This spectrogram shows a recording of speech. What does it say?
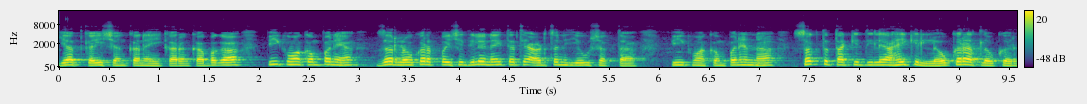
यात काही शंका नाही. कारण का बघा पीक विमा कंपन्या जर लवकरात पैसे दिले नाही तर त्या अडचणीत येऊ शकता. पीक विमा कंपन्यांना सक्त ताकीद दिली आहे की लवकरात लवकर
